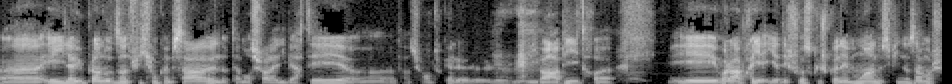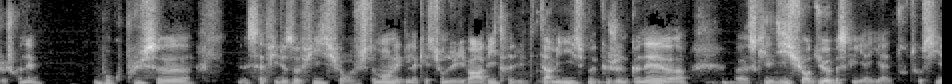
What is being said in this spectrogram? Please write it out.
et il a eu plein d'autres intuitions comme ça, notamment sur la liberté, enfin sur en tout cas le, libre arbitre. et voilà, après il y, a des choses que je connais moins de Spinoza. Moi, je connais beaucoup plus sa philosophie sur justement la question du libre arbitre et du déterminisme que je ne connais euh, euh, ce qu'il dit sur Dieu, parce qu'il y, a tout aussi,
